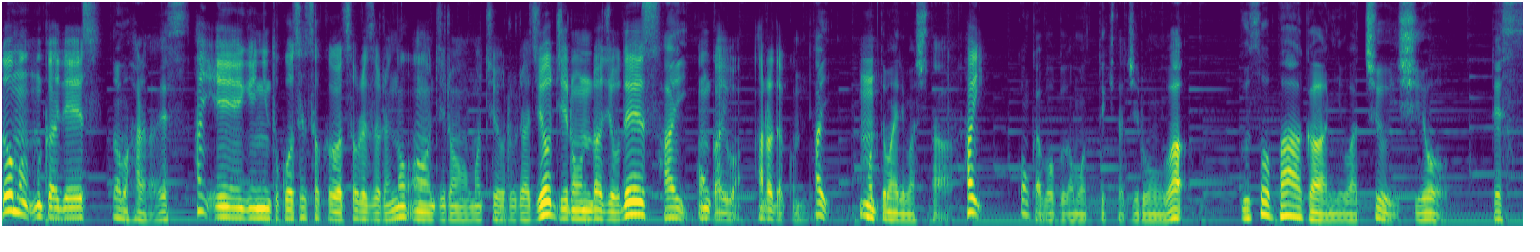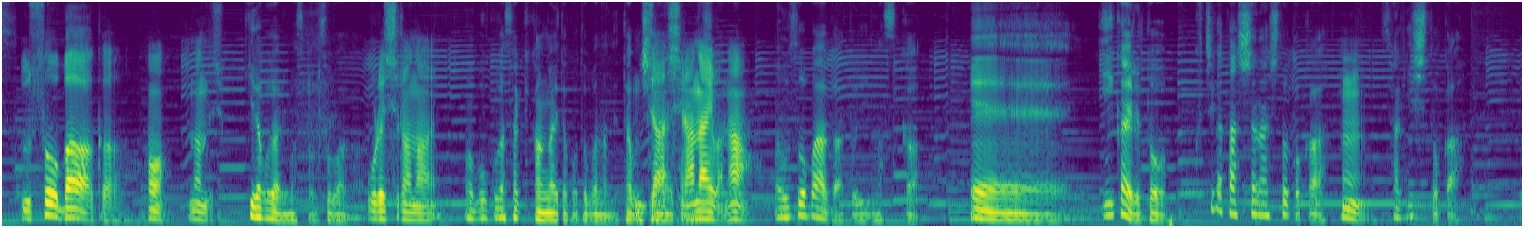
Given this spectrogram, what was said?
どうも向井です。どうも原田です。はい、えー、芸人と構成作家がそれぞれのうん持論を持ち寄るラジオ持論ラジオです。はい、今回は原田くんで。はい、うん。持ってまいりました。はい。今回僕が持ってきた持論は、嘘バーガーには注意しようです。嘘バーガー。はあなんでしょ聞いたことありますか？嘘バーガー。う俺知らない。まあ、僕がさっき考えた言葉なんで多分知じゃあらない。知らないわ。な。まあ、嘘バーガーと言いますか、えー、言い換えると、口が達者な人とか、うん。詐欺師とか、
